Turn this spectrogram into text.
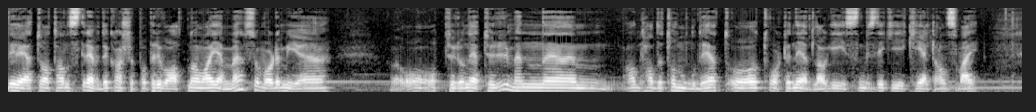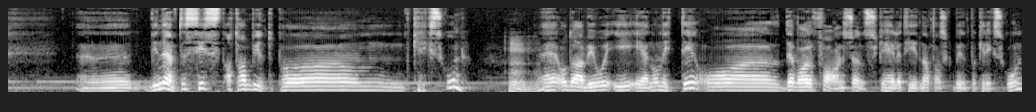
vi vet jo at han strevde kanskje på privat når han var hjemme. Så var det mye oppturer og nedturer. Men eh, han hadde tålmodighet og tålte nederlag i isen hvis det ikke gikk helt hans vei. Eh, vi nevnte sist at han begynte på um, krigsskolen. Mm. og da er vi jo i 91, og det var jo farens ønske hele tiden at han skulle begynne på krigsskolen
